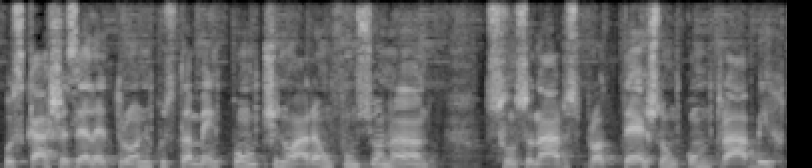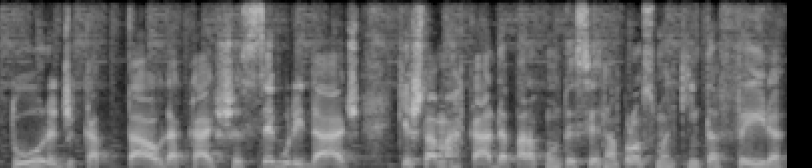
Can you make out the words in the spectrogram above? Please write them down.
Os caixas eletrônicos também continuarão funcionando. Os funcionários protestam contra a abertura de capital da Caixa Seguridade, que está marcada para acontecer na próxima quinta-feira.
